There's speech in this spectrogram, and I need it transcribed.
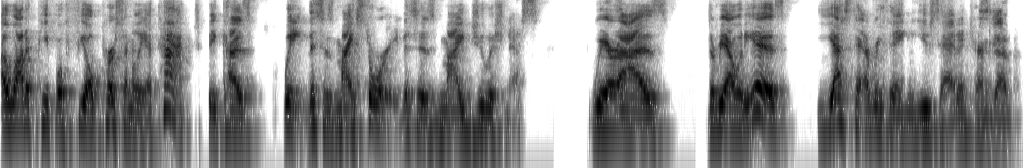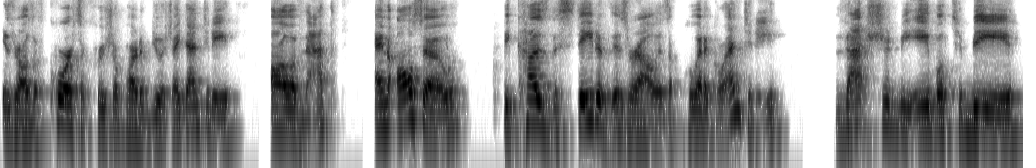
a lot of people feel personally attacked because, wait, this is my story. This is my Jewishness. Whereas the reality is, yes to everything you said in terms of Israel is, of course, a crucial part of Jewish identity, all of that. And also, because the state of Israel is a political entity, that should be able to be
